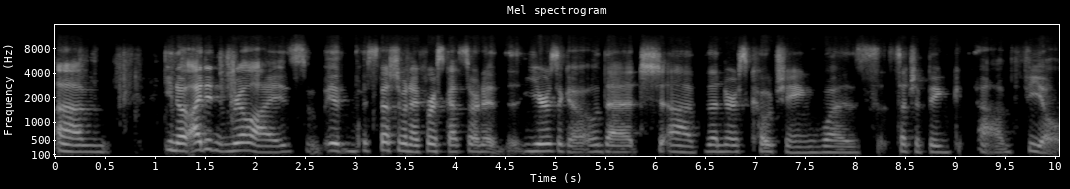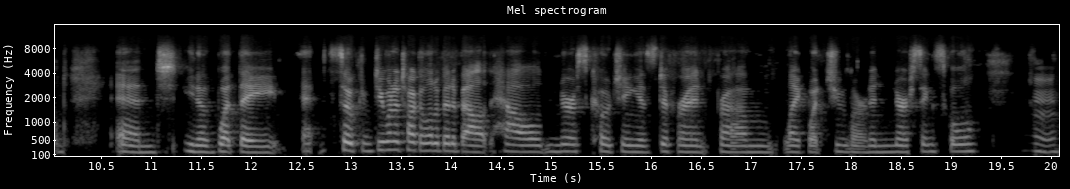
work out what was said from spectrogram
um, you know, I didn't realize, it, especially when I first got started years ago, that uh, the nurse coaching was such a big uh, field, and you know what they. Eh, so, do you want to talk a little bit about how nurse coaching is different from like what you learn in nursing school? Mm,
